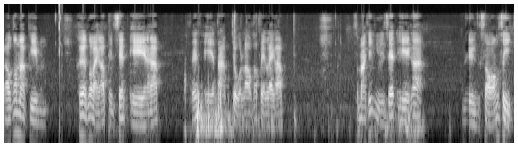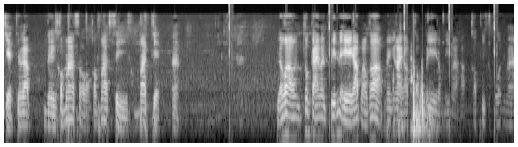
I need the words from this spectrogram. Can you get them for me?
เราก็มาพิมพ์เพิ่มเข้าไปครับเป็นเซต A นะครับเซต A ตามโจทย์เราก็เป็นอะไรครับ สมาชิกอยู่ในเซต A ก็หนึ่งสองสี่เจ็ดนะครับหนึ่งคอมมาสองคอมมาสี่คอมมาเจ็ด แล้วก็เราต้องการมันพิมพ์ A ครับ เราก็ง่ายๆครับ copy ตรงนี้มาครับ copy code มา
